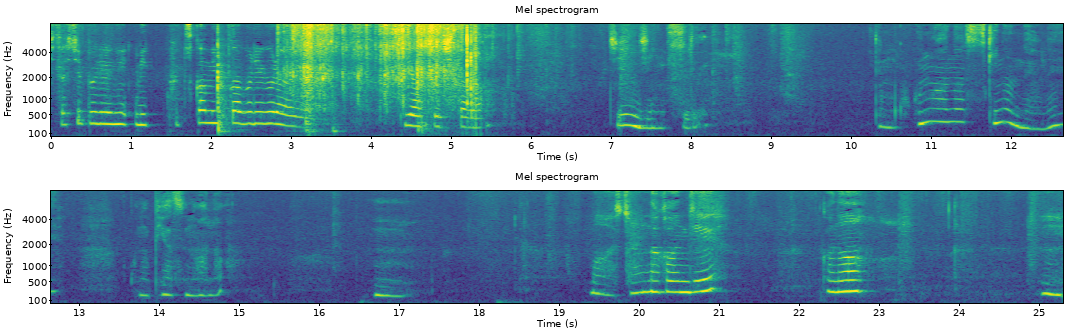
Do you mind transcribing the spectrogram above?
久しぶりに2日3日ぶりぐらいにピアスしたらジンジンする。でもここの穴好きなんだよね。このピアスの穴。うん。まあそんな感じ？かな。うん。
